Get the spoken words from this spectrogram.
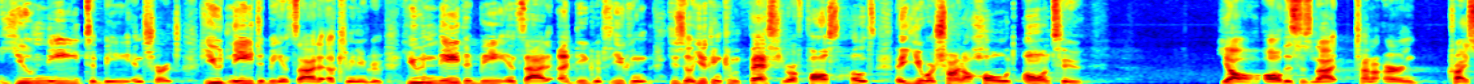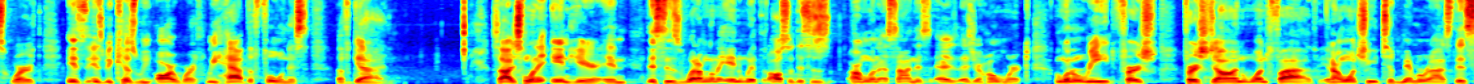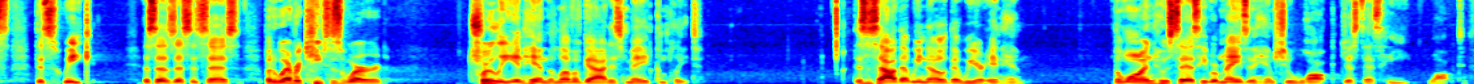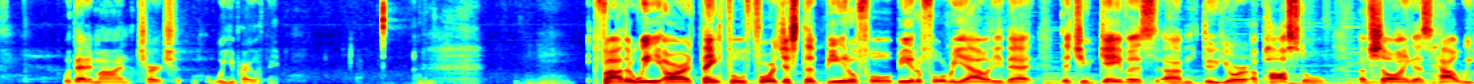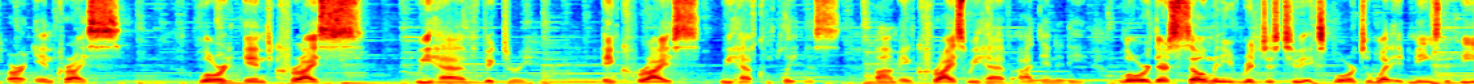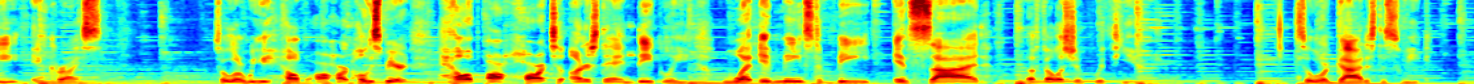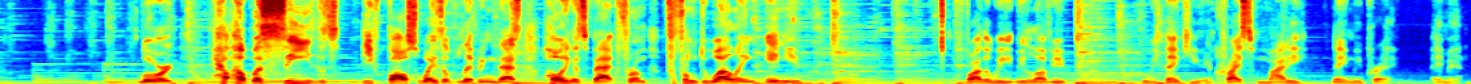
You need to be in church. You need to be inside a community group. You need to be inside a D group so you can, so you can confess your false hopes that you were trying to hold on to. Y'all, all this is not trying to earn Christ's worth is, is because we are worth. We have the fullness of God. So I just want to end here, and this is what I'm going to end with. Also, this is I'm going to assign this as, as your homework. I'm going to read first First John 1 5, and I want you to memorize this this week. It says this, it says, But whoever keeps his word, truly in him the love of God is made complete. This is how that we know that we are in him. The one who says he remains in him should walk just as he walked. With that in mind, church, will you pray with me? Father, we are thankful for just the beautiful, beautiful reality that, that you gave us um, through your apostle of showing us how we are in Christ. Lord, in Christ we have victory. In Christ we have completeness. Um, in Christ we have identity. Lord, there's so many riches to explore to what it means to be in Christ. So, Lord, will you help our heart? Holy Spirit, help our heart to understand deeply what it means to be inside a fellowship with you. So, Lord, guide us this week. Lord, help us see this, the false ways of living that's holding us back from, from dwelling in you. Father, we, we love you and we thank you. In Christ's mighty name we pray. Amen.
